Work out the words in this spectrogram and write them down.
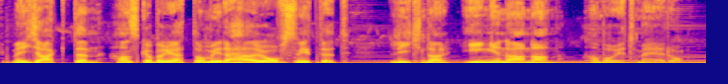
Men jakten han ska berätta om i det här avsnittet liknar ingen annan han varit med om.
